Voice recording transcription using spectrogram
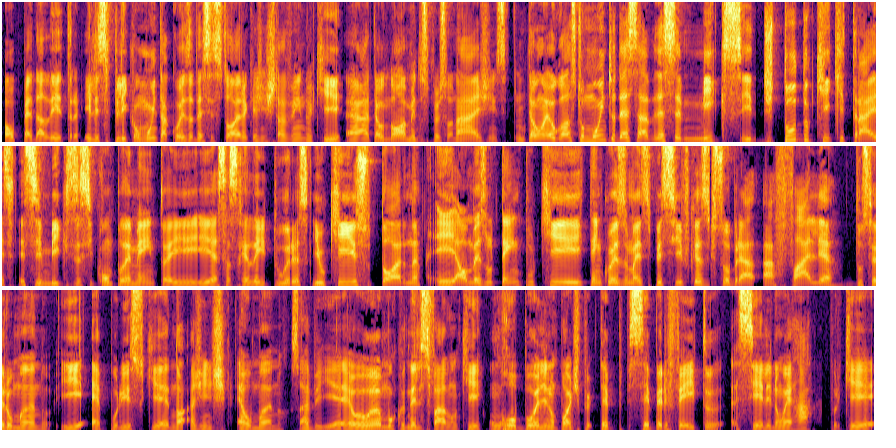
ao pé da letra, eles explicam muita coisa dessa história que a gente tá vendo aqui, é, até o nome dos personagens. Então eu gosto muito dessa, desse mix e de tudo que, que traz esse mix, esse complemento aí e essas releituras, e o que isso torna. E ao mesmo tempo que tem coisas mais específicas sobre a, a falha do ser humano. E é por isso que é, a gente é humano, sabe? E é, eu amo quando eles falam que um robô ele não pode ter, ser perfeito se ele não errar. Porque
